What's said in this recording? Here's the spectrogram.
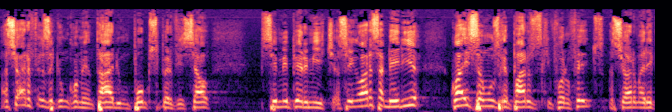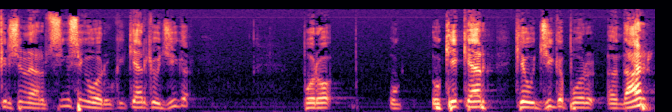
A senhora fez aqui um comentário um pouco superficial se me permite. A senhora saberia quais são os reparos que foram feitos? A senhora Maria Cristina Nervo. Sim, senhor. O que quer que eu diga? Por o, o, o que quer que eu diga por andar?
